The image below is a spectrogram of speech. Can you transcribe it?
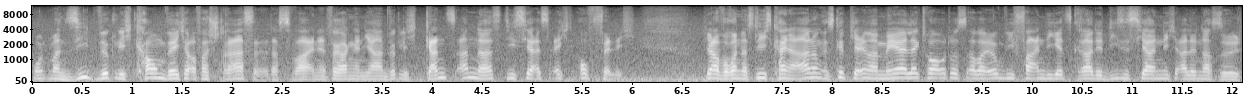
und man sieht wirklich kaum welche auf der Straße. Das war in den vergangenen Jahren wirklich ganz anders. Dies Jahr ist echt auffällig. Ja, woran das liegt, keine Ahnung. Es gibt ja immer mehr Elektroautos, aber irgendwie fahren die jetzt gerade dieses Jahr nicht alle nach Sylt.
